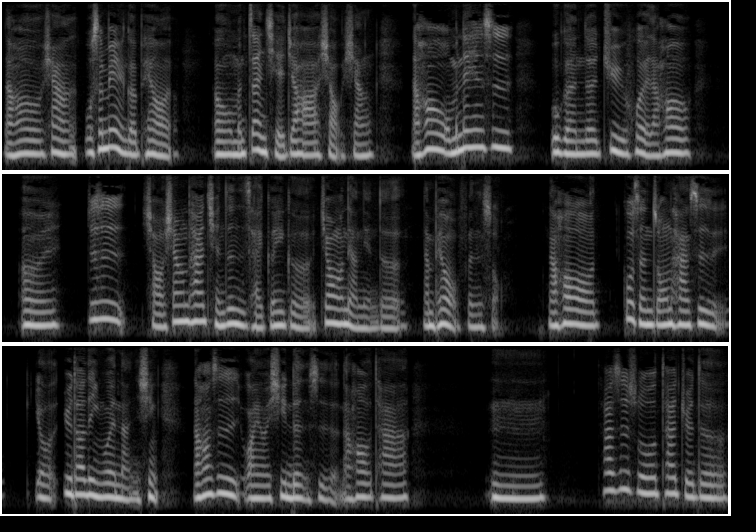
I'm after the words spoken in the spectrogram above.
然后像我身边有一个朋友，嗯、我们暂且叫他小香。然后我们那天是五个人的聚会，然后嗯、就是小香她前阵子才跟一个交往两年的男朋友分手，然后过程中她是有遇到另一位男性。然后是玩游戏认识的，然后他，嗯，他是说他觉得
